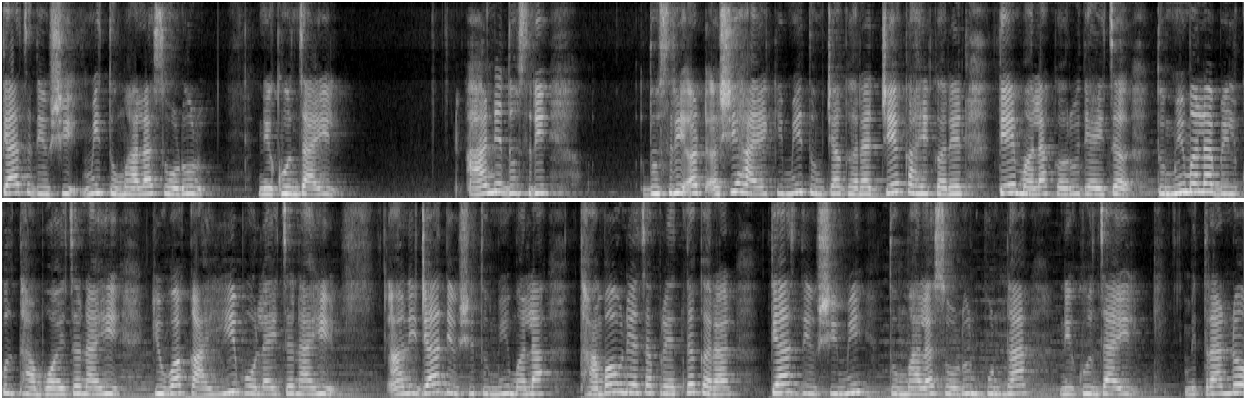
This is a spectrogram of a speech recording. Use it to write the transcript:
त्याच दिवशी मी तुम्हाला सोडून निघून जाईल. आणि दुसरी दुसरी अट अशी आहे की मी तुमच्या घरात जे काही करेल ते मला करू द्यायचं. तुम्ही मला बिलकुल थांबवायचं नाही किंवा काहीही बोलायचं नाही. आणि ज्या दिवशी तुम्ही मला थांबवण्याचा प्रयत्न कराल त्याच दिवशी मी तुम्हाला सोडून पुन्हा निघून जाईल. मित्रांनो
